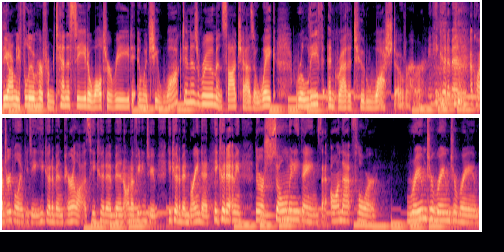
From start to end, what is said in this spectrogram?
The Army flew her from Tennessee to Walter Reed, and when she walked in his room and saw Chaz awake, relief and gratitude washed over her. I mean, he could have been a quadruple amputee. He could have been paralyzed. He could have been on a feeding tube. He could have been brain dead. He could have, I mean, there are so many things that on that floor room to room to room,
